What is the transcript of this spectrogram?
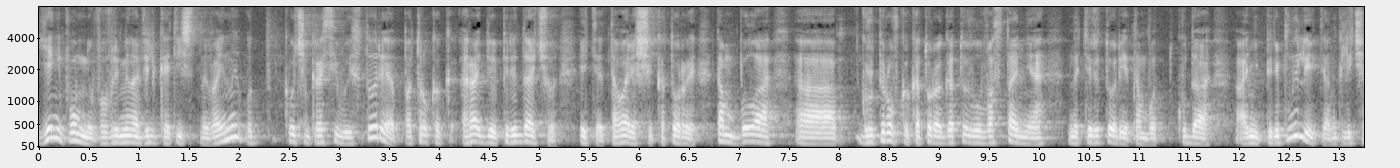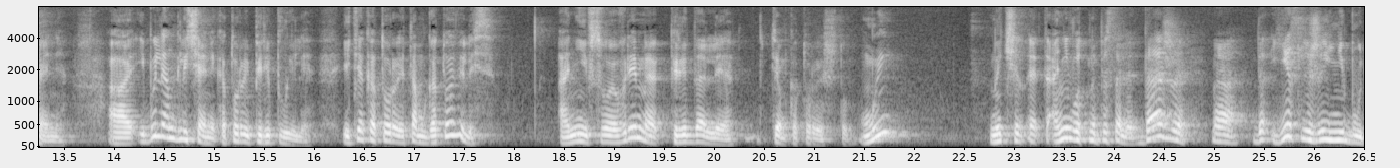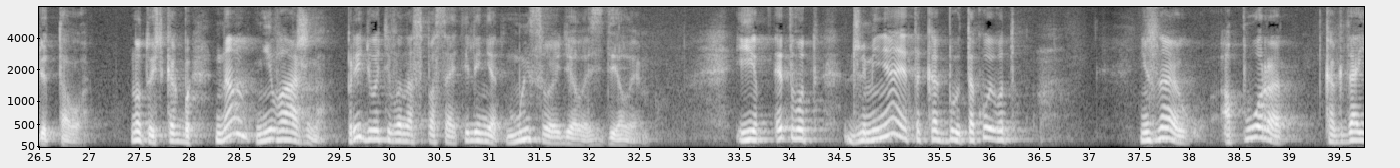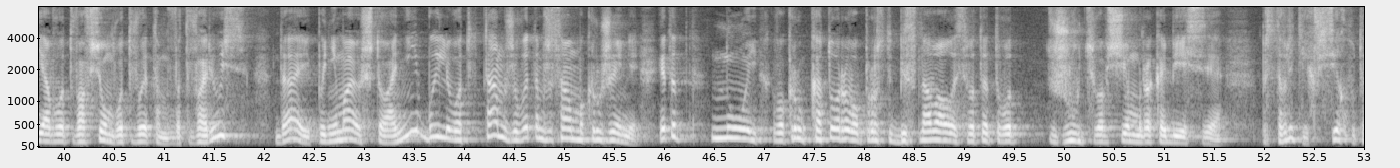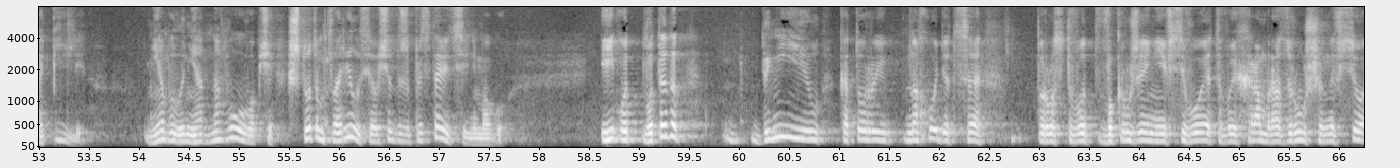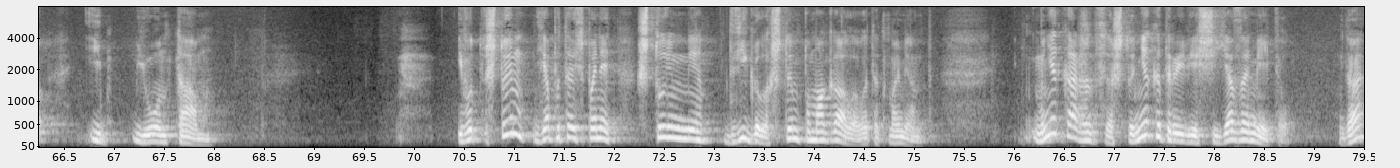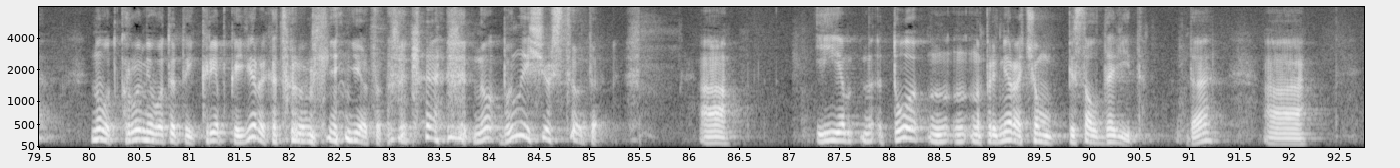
я не помню, во времена Великой Отечественной войны, вот очень красивая история, по то, как радиопередачу эти товарищи, которые... Там была э, группировка, которая готовила восстание на территории, там вот куда они переплыли, эти англичане. Э, и были англичане, которые переплыли. И те, которые там готовились, они в свое время передали тем, которые, что мы, начи... они вот написали, даже э, да, если же и не будет того. Ну, то есть, как бы нам не важно – придете вы нас спасать или нет, мы свое дело сделаем. И это вот для меня это как бы такой вот, не знаю, опора, когда я вот во всем вот в этом вот варюсь, да, и понимаю, что они были вот там же, в этом же самом окружении. Этот Ной, вокруг которого просто бесновалась вот эта вот жуть вообще мракобесия. Представляете, их всех утопили. Не было ни одного вообще. Что там творилось, я вообще даже представить себе не могу. И вот, вот этот Даниил, который находится просто вот в окружении всего этого, и храм разрушен, и все, и, и он там. И вот что им, я пытаюсь понять, что ими двигало, что им помогало в этот момент. Мне кажется, что некоторые вещи я заметил, да, ну вот кроме вот этой крепкой веры, которой у меня нету, но было еще что-то. А, и то, например, о чем писал Давид, да, а,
